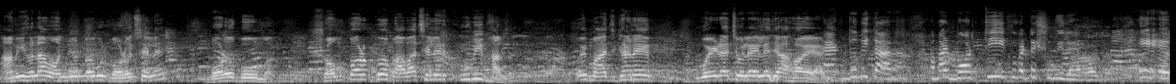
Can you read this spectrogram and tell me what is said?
আমি হলাম অঞ্জনবাবুর বড় ছেলে বড় বৌমা। সম্পর্ক বাবা ছেলের খুবই ভালো। ওই মাঝখানে বইটা চলে এলে যা হয় আর একদমই তা না। আমার বর্তি খুব একটা সুবিধা এ-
